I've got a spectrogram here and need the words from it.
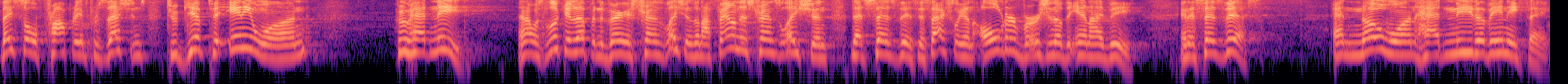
They sold property and possessions to give to anyone who had need. And I was looking it up in the various translations, and I found this translation that says this. It's actually an older version of the NIV. And it says this And no one had need of anything.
